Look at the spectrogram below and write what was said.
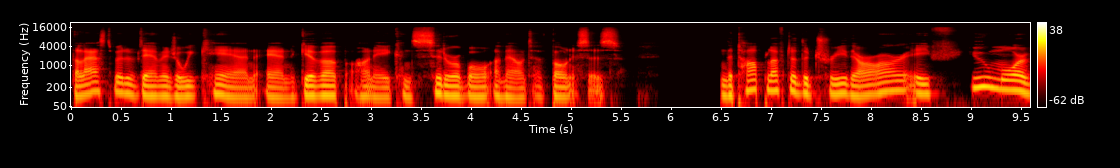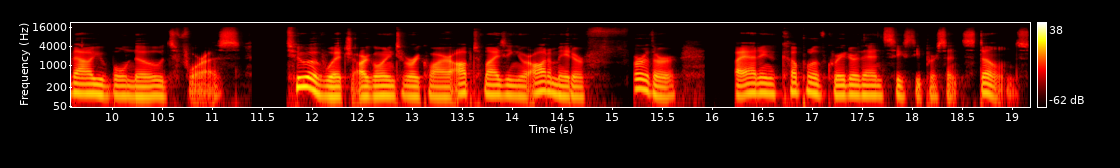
the last bit of damage we can and give up on a considerable amount of bonuses. In the top left of the tree, there are a few more valuable nodes for us, two of which are going to require optimizing your automator further by adding a couple of greater than 60% stones.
